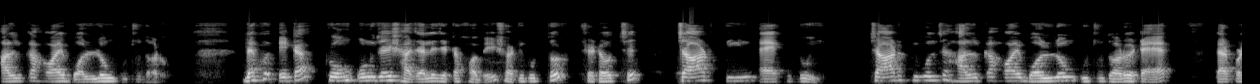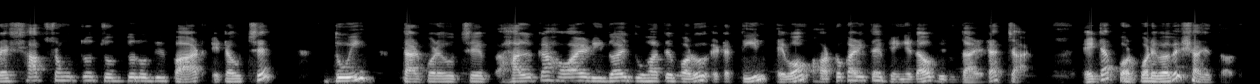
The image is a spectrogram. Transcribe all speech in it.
হালকা হাওয়ায় বল্লম উঁচু ধরো। দেখো এটা ক্রম অনুযায়ী সাজালে যেটা হবে, সঠিক উত্তর সেটা হচ্ছে চার, তিন, এক, দুই। চার কি বলছে? হালকা হয়, বল্লম, উঁচু ধরো, এটা এক। তারপরে সাত সমুদ্র, চোদ্দ নদীর পার এটা হচ্ছে দুই। তারপরে হচ্ছে হালকা হওয়ায় হৃদয় দুহাতে ভরো, এটা তিন এবং হটকারিতায় ভেঙে দাও বিরুদ্ধার এটা চার। এটা পরপর এভাবে সাজাতে হবে।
